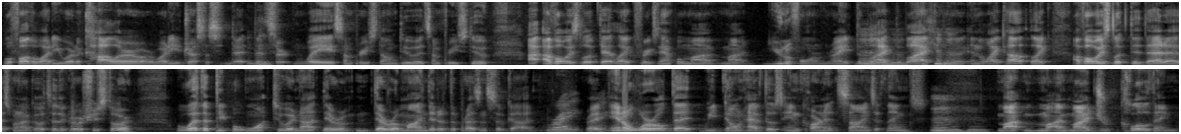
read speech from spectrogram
well, Father, why do you wear a collar, or why do you dress a, that, that certain way? Some priests don't do it. Some priests do. I, have always looked at, like, for example, my my uniform, right, the black, mm-hmm. the black, and the and the white collar. Like, I've always looked at that as when I go to the grocery store, whether people want to or not, they're they're reminded of the presence of God. Right. Right. right. In a world that we don't have those incarnate signs of things, mm-hmm. my, my my clothing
